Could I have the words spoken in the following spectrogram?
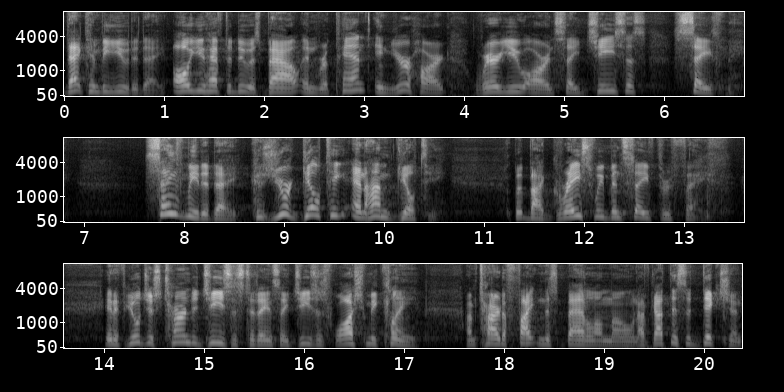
That can be you today. All you have to do is bow and repent in your heart where you are and say, Jesus, save me. Save me today because you're guilty and I'm guilty. But by grace, we've been saved through faith. And if you'll just turn to Jesus today and say, Jesus, wash me clean. I'm tired of fighting this battle on my own. I've got this addiction.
